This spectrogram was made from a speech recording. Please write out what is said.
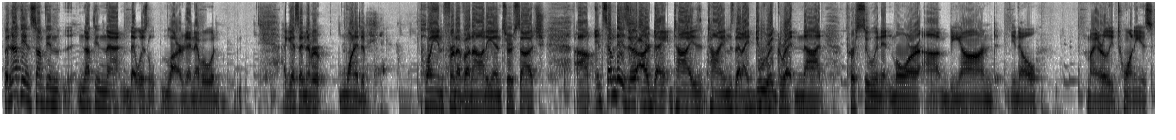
but nothing something nothing that that was large. I never would. I guess I never wanted to play in front of an audience or such. Um, and some days there are di- times that I do regret not pursuing it more uh, beyond, you know, my early 20s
